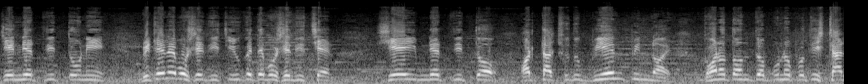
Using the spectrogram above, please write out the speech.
যে নেতৃত্ব উনি ব্রিটেনে বসে দিচ্ছে ইউকেতে বসে দিচ্ছেন। সেই নেতৃত্ব, অর্থাৎ শুধু বিএনপির নয়, গণতন্ত্র পুনঃপ্রতিষ্ঠার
